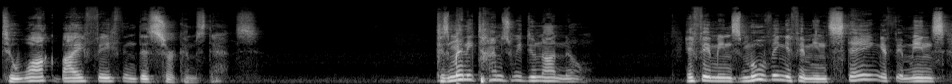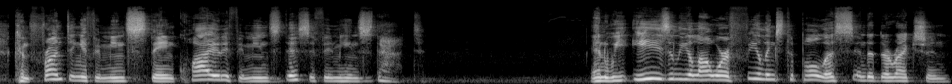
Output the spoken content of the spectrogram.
to walk by faith in this circumstance? Because many times we do not know if it means moving, if it means staying, if it means confronting, if it means staying quiet, if it means this, if it means that. And we easily allow our feelings to pull us in the direction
